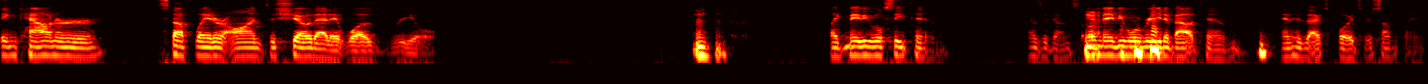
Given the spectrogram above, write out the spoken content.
encounter stuff later on to show that it was real. Mhm. Like maybe we'll see Tim as a gunslinger. Yeah. Or maybe we'll read about Tim and his exploits or something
